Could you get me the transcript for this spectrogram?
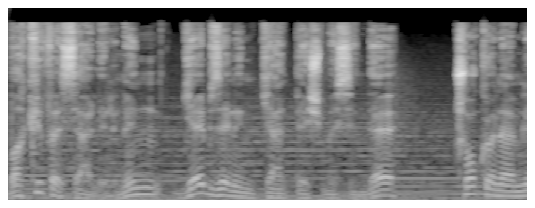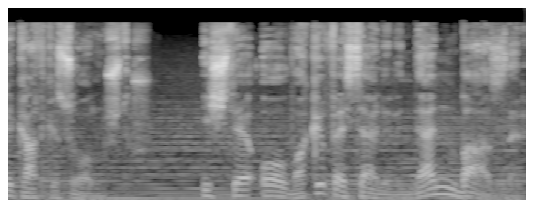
Vakıf eserlerinin Gebze'nin kentleşmesinde çok önemli katkısı olmuştur. İşte o vakıf eserlerinden bazıları.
